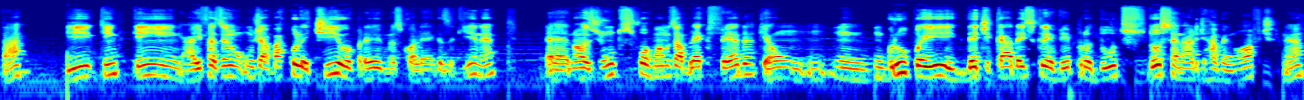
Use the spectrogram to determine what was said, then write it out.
tá? E quem, quem aí fazendo um jabá coletivo para meus colegas aqui, né? É, nós juntos formamos a Black Feather, que é um, um, um, grupo aí dedicado a escrever produtos do cenário de Ravenloft, né?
